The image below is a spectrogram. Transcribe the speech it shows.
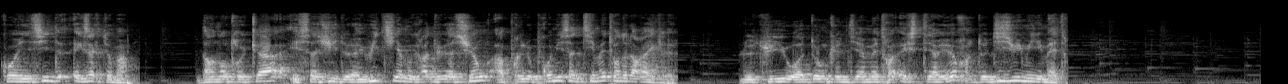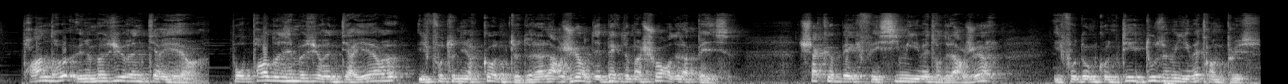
coïncide exactement. Dans notre cas, il s'agit de la huitième graduation après le premier centimètre de la règle. Le tuyau a donc un diamètre extérieur de 18 mm. Prendre une mesure intérieure. Pour prendre des mesures intérieures, il faut tenir compte de la largeur des becs de mâchoire de la pince. Chaque bec fait 6 mm de largeur, il faut donc compter 12 mm en plus.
